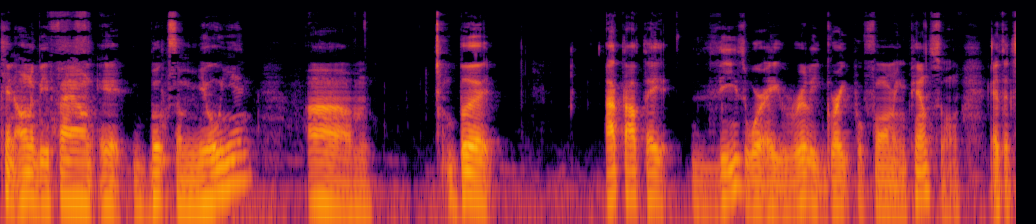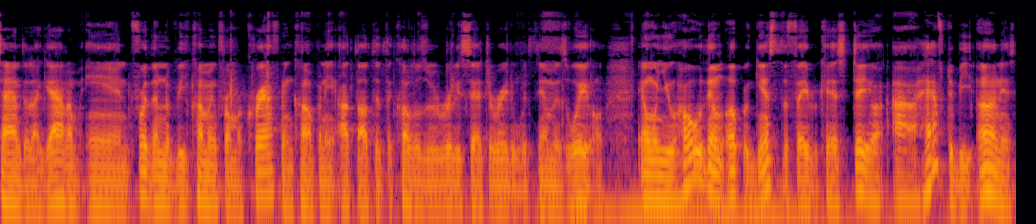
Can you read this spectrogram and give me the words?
can only be found at Books A Million. Um, but I thought they these were a really great performing pencil at the time that I got them. And for them to be coming from a crafting company, I thought that the colors were really saturated with them as well. And when you hold them up against the Faber-Castell, I have to be honest,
